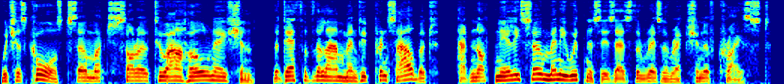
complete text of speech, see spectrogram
which has caused so much sorrow to our whole nation, the death of the lamented Prince Albert, had not nearly so many witnesses as the resurrection of Christ.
